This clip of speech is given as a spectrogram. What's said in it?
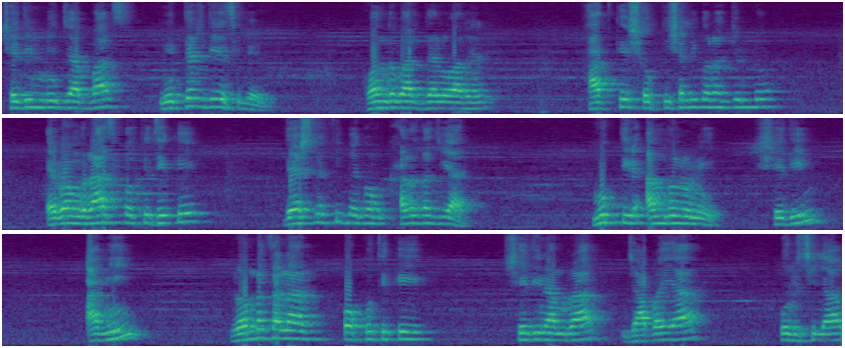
সেদিন মির্জা আব্বাস নির্দেশ দিয়েছিলেন খন্দকার দেলোয়ারের হাতকে শক্তিশালী করার জন্য এবং রাজপথে থেকে দেশনেত্রী বেগম খালেদা জিয়ার মুক্তির আন্দোলনে সেদিন আমি রমনা থানার পক্ষ থেকে সেদিন আমরা জাবাইয়া করেছিলাম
